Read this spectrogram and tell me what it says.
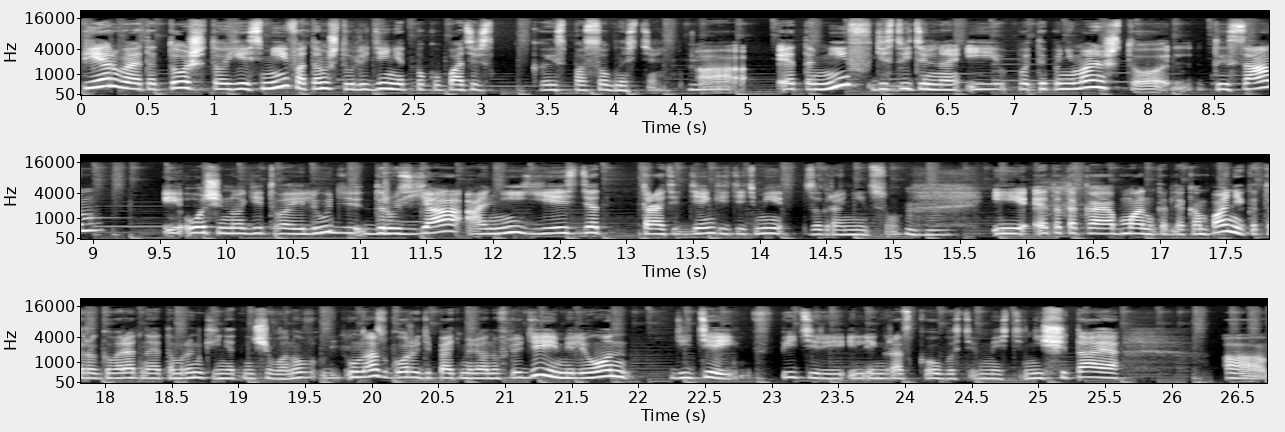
первое это то, что есть миф о том, что у людей нет покупательской способности. Mm. А, это миф, действительно, и ты понимаешь, что ты сам и очень многие твои люди, друзья, они ездят тратить деньги с детьми за границу. Угу. И это такая обманка для компаний, которые говорят, на этом рынке нет ничего. Ну, у нас в городе 5 миллионов людей и миллион детей в Питере и Ленинградской области вместе, не считая а,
